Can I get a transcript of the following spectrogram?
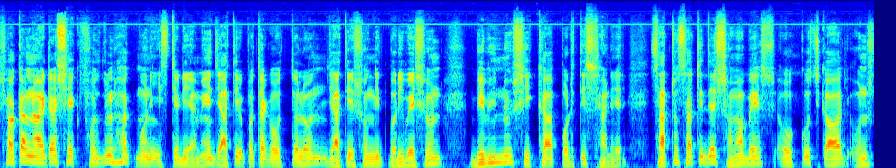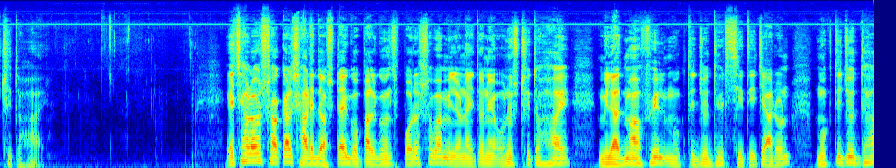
সকাল নয়টা শেখ ফজলুল হক মণি স্টেডিয়ামে জাতীয় পতাকা উত্তোলন, জাতীয় সংগীত পরিবেশন, বিভিন্ন শিক্ষা প্রতিষ্ঠানের ছাত্রছাত্রীদের সমাবেশ ও কুচকাওয়াজ অনুষ্ঠিত হয়। এছাড়াও সকাল সাড়ে দশটায় গোপালগঞ্জ পৌরসভা মিলনায়তনে অনুষ্ঠিত হয় মিলাদ মাহফিল, মুক্তিযুদ্ধের স্মৃতিচারণ, মুক্তিযোদ্ধা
